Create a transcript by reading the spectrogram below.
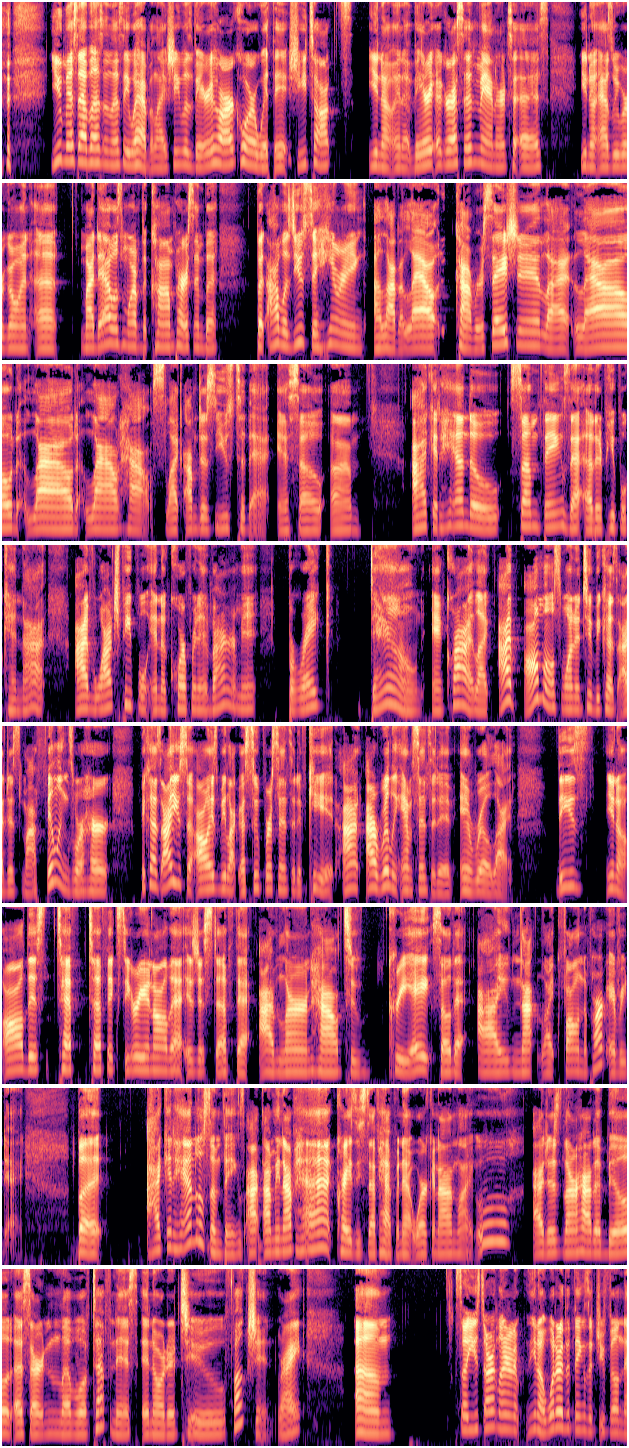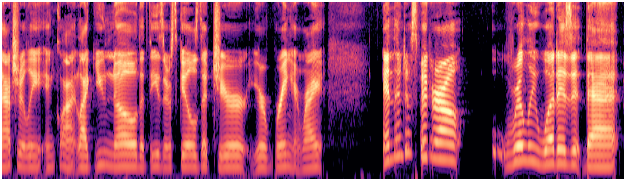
you miss that bus and let's see what happened. Like she was very hardcore with it. She talked you know, in a very aggressive manner to us, you know, as we were growing up. My dad was more of the calm person, but but I was used to hearing a lot of loud conversation, like loud, loud, loud house. Like I'm just used to that. And so um I could handle some things that other people cannot. I've watched people in a corporate environment break down and cry. Like I've almost wanted to because I just my feelings were hurt because I used to always be like a super sensitive kid. I I really am sensitive in real life. These you know, all this tough, tough exterior and all that is just stuff that I've learned how to create so that I'm not like falling apart every day. But I can handle some things. I, I mean, I've had crazy stuff happen at work, and I'm like, ooh, I just learned how to build a certain level of toughness in order to function, right? Um, so you start learning, you know, what are the things that you feel naturally inclined, like you know that these are skills that you're you're bringing, right? And then just figure out really what is it that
